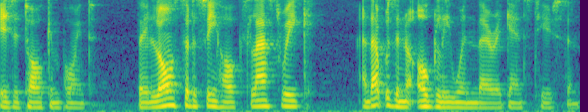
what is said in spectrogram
is a talking point. They lost to the Seahawks last week, and that was an ugly win there against Houston.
